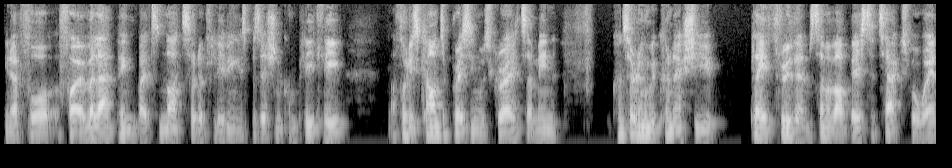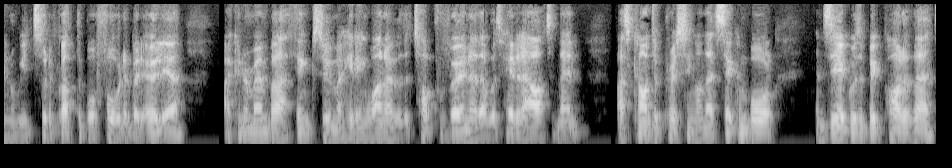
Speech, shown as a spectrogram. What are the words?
you know, for for overlapping, but not sort of leaving his position completely. I thought his counter pressing was great. I mean, considering we couldn't actually play through them, some of our best attacks were when we'd sort of got the ball forward a bit earlier. I can remember, I think Zouma hitting one over the top for Werner that was headed out, and then us counter pressing on that second ball. And Ziyech was a big part of that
